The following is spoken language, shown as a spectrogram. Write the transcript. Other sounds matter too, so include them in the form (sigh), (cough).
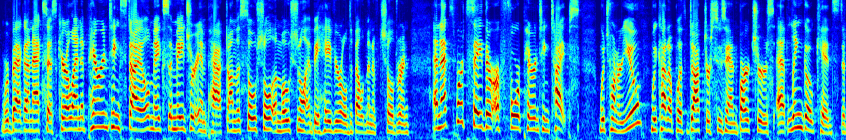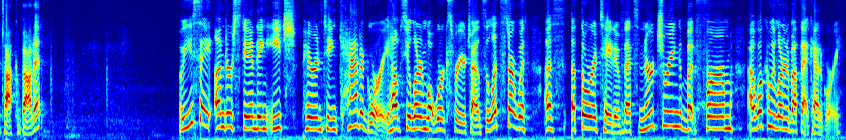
We're back on Access Carolina. Parenting style makes a major impact on the social, emotional, and behavioral development of children. And experts say there are four parenting types. Which one are you? We caught up with Dr. Suzanne Barchers at LingoKids to talk about it. Well, you say understanding each parenting category helps you learn what works for your child. So let's start with authoritative. That's nurturing but firm. Uh, what can we learn about that category?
